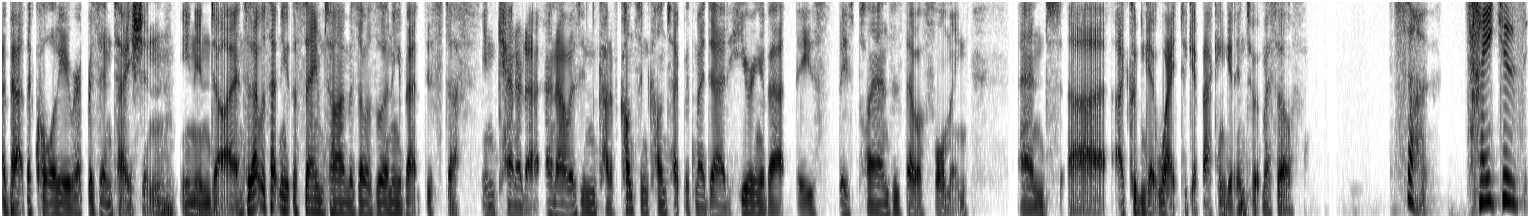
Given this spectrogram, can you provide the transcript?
about the quality of representation in Indi. And so that was happening at the same time as I was learning about this stuff in Canada. And I was in kind of constant contact with my dad, hearing about these, these plans as they were forming. And uh, I couldn't get wait to get back and get into it myself. So take us.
